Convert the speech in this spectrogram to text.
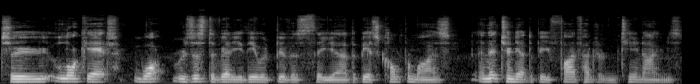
to look at what resistor value there would give us the, uh, the best compromise and that turned out to be 510 ohms.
